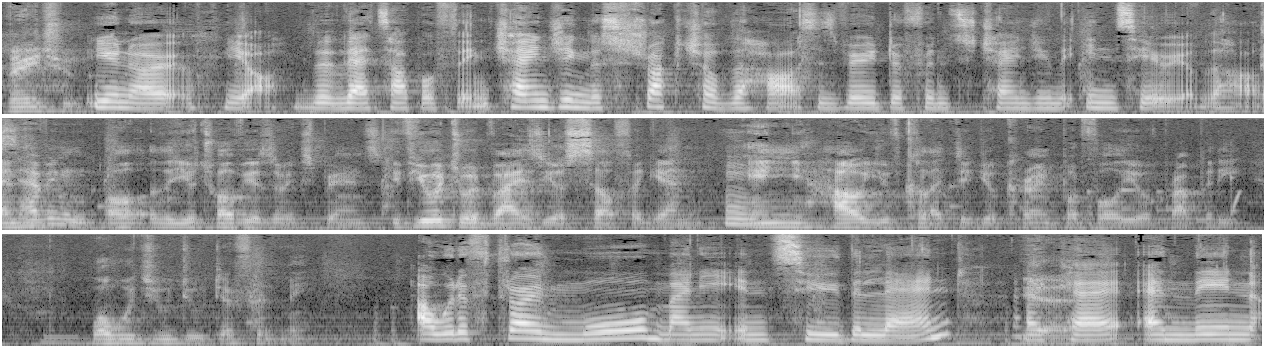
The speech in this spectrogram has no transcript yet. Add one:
Very true. you know, yeah, th- that type of thing. Changing the structure of the house is very different to changing the interior of the house. And having all the, your 12 years of experience, if you were to advise yourself again Mm. in how you've collected your current portfolio of property, what would you do differently? I would have thrown more money into the land, Yeah. okay, and then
